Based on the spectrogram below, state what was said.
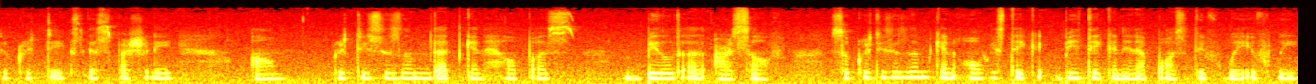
To critics especially um, criticism that can help us build ourselves so criticism can always take be taken in a positive way if we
